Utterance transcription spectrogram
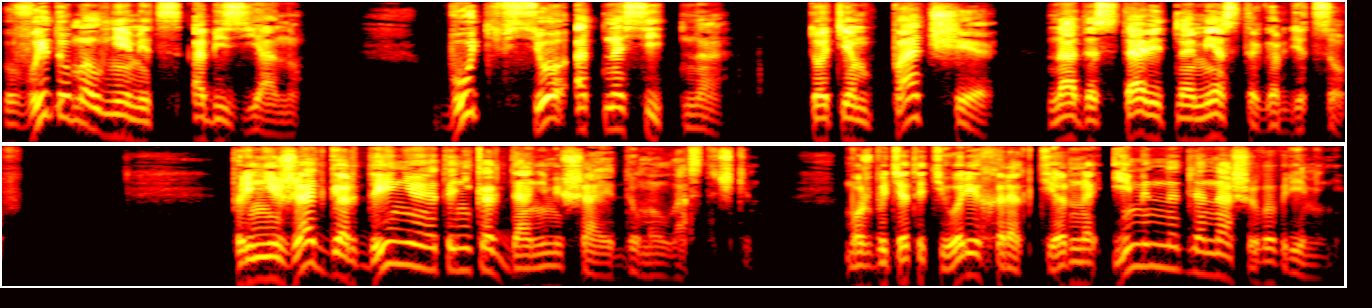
выдумал немец обезьяну. Будь все относительно, то тем паче надо ставить на место гордецов. Принижать гордыню это никогда не мешает, думал Ласточкин. Может быть, эта теория характерна именно для нашего времени.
